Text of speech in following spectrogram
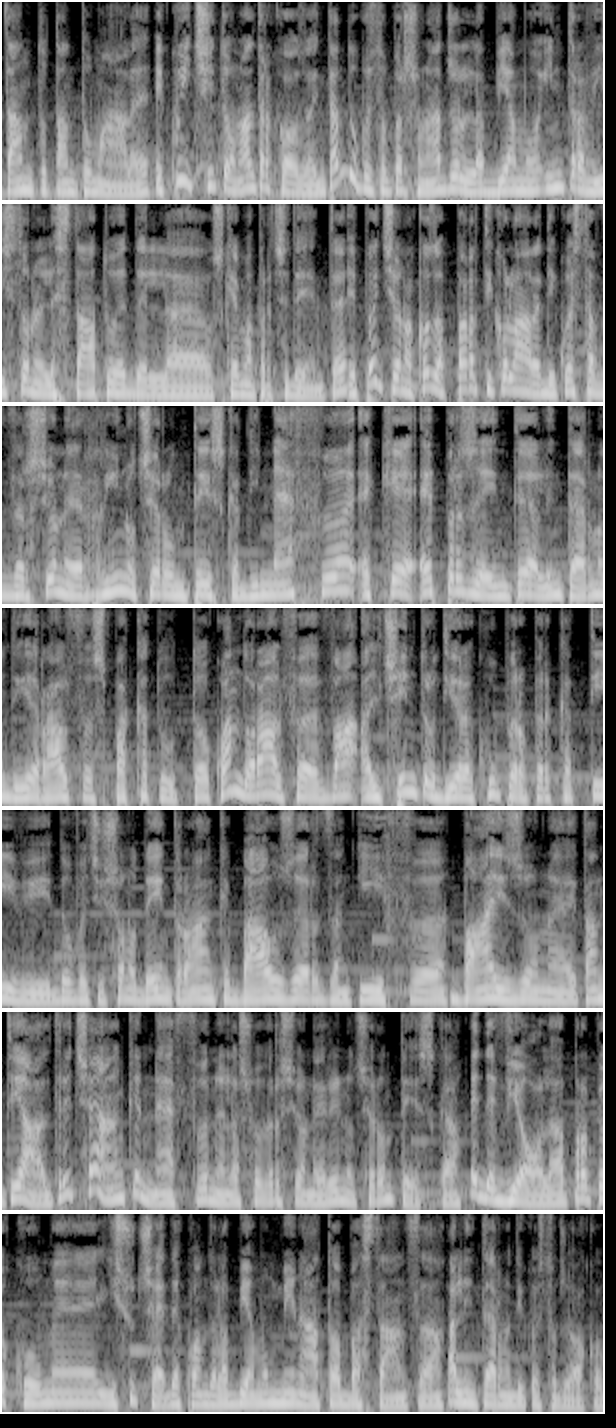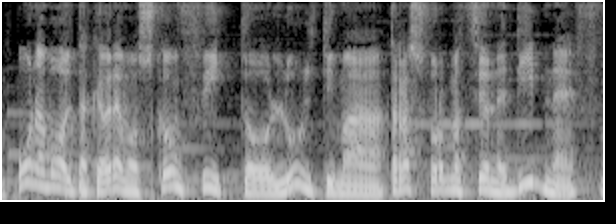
tanto tanto male. E qui cito un'altra cosa, intanto questo personaggio l'abbiamo intravisto nelle statue del eh, schema precedente e poi c'è una cosa particolare di questa versione rinocerontesca di Neff è che è presente all'interno di Ralph Spaccatutto. Quando Ralph va al centro di recupero per cattivi dove ci sono dentro anche Bowser Bowser, Zangief, Bison e tanti altri, c'è anche Neff nella sua versione rinocerontesca ed è viola proprio come gli succede quando l'abbiamo minato abbastanza all'interno di questo gioco. Una volta che avremo sconfitto l'ultima trasformazione di Neff,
